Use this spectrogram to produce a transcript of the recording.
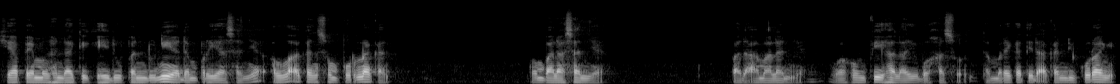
Siapa yang menghendaki kehidupan dunia dan perhiasannya, Allah akan sempurnakan pembalasannya pada amalannya. Wa hum fiha la yubkhasun. Dan mereka tidak akan dikurangi.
